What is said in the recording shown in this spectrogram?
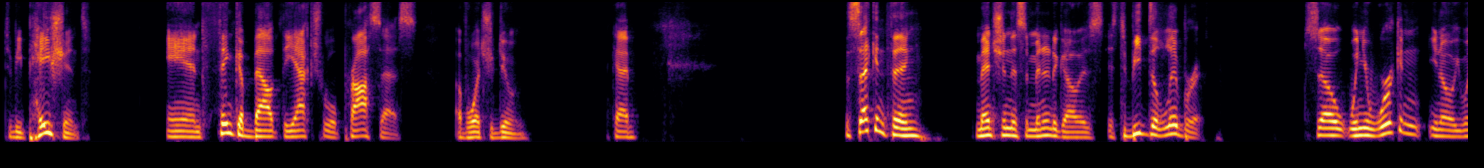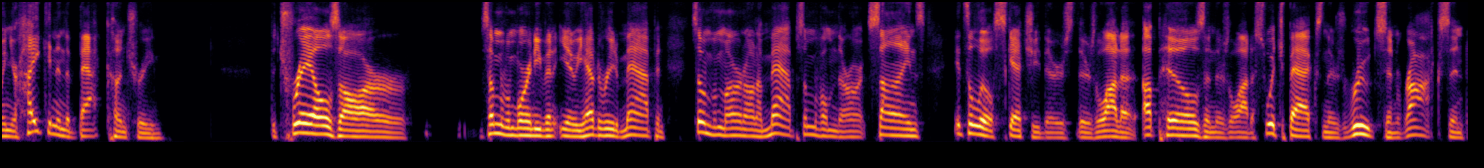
to be patient and think about the actual process of what you're doing. Okay. The second thing, mentioned this a minute ago, is, is to be deliberate. So when you're working, you know, when you're hiking in the back country, the trails are some of them weren't even, you know, you have to read a map and some of them aren't on a map. Some of them, there aren't signs. It's a little sketchy. There's, there's a lot of uphills and there's a lot of switchbacks and there's roots and rocks and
